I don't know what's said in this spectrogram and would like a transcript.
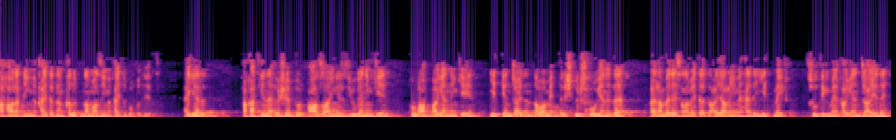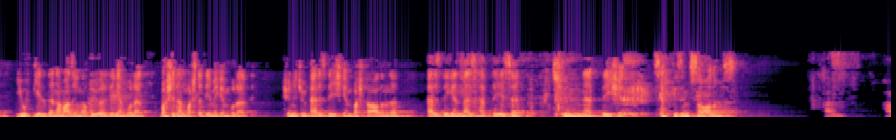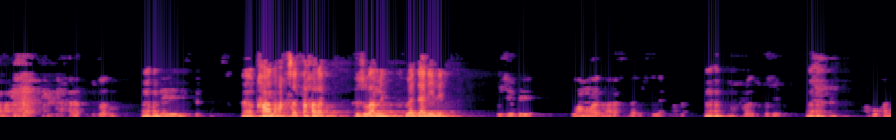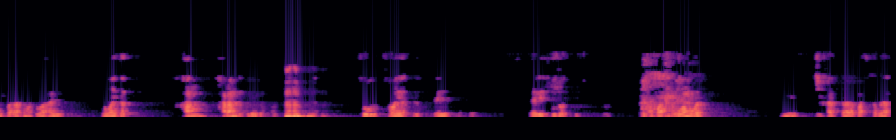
tahoratingni qaytadan qilib namozingni qaytib o'qi dedi. Agar faqatgina o'sha bir a'zoyingiz yuvgandan keyin qurg'oq qolgandan keyin yetgan joydan davom ettirish durust bo'lganida payg'ambar alayhissalom aytadi oyog'ingni hali yetmay suv tegmay qolgan joyini yuvib kelda namozingni o'qiyver degan bo'lardi. Boshidan boshla demagan bo'lardi. shuning uchun farz deyishgan boshqa olimlar farz degan mazhabda esa sunnat deyishadi sakkizinchi savolimiz qon oqsa tahorat buziladimi va dalili bu yerda ulamolarning orasida abu hanifa rahmatullohi alayhi u aytadi qon harom deb biladi сол oyatni dalil buzadi boshqa ulamolar jihatda boshqada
